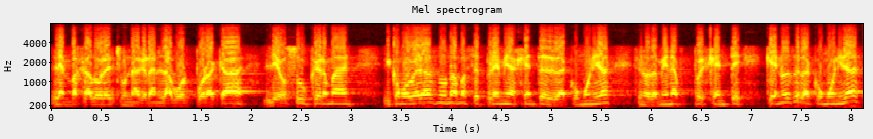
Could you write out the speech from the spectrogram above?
la embajadora ha hecho una gran labor por acá, Leo Zuckerman, y como verás, no nada más se premia a gente de la comunidad, sino también a pues, gente que no es de la comunidad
